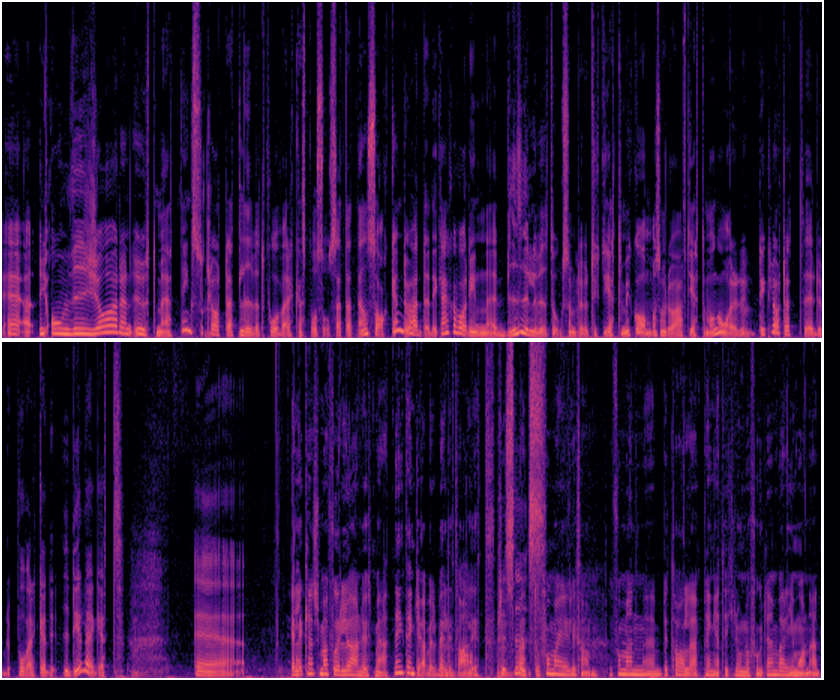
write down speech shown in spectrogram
Eh, om vi gör en utmätning så klart att livet påverkas på så sätt att den saken du hade, det kanske var din eh, bil vi tog som du tyckte jättemycket om och som du har haft jättemånga år. Mm. Det är klart att du blir påverkad i det läget. Mm. Eh, eller kanske man får löneutmätning, tänker jag väl väldigt vanligt. Ja, precis. då får man ju liksom, då får man eh, betala pengar till Kronofogden varje månad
